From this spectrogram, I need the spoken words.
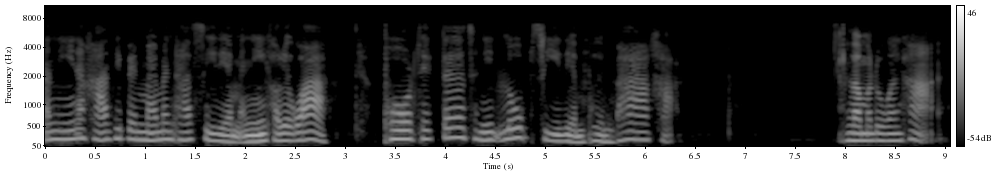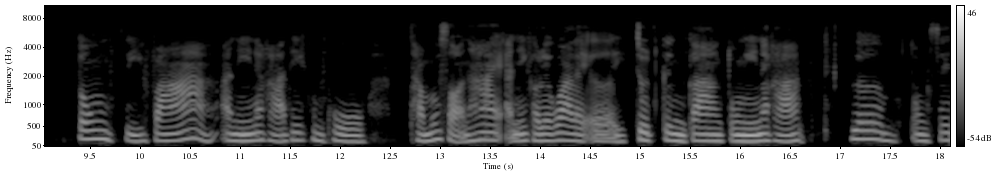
อันนี้นะคะที่เป็นไม้บรรทัดสี่เหลี่ยมอันนี้เขาเรียกว่า protractor ชนิดรูปสี่เหลี่ยมผืนผ้าค่ะ เรามาดูกันค่ะ ตรงสีฟ้าอันนี้นะคะที่คุณครู ทำลูกศรให้ อันนี้เขาเรียกว่าอะไรเอ่ย จุดกึ่งกลางตรงนี้นะคะ เริ่มตรงเส้น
